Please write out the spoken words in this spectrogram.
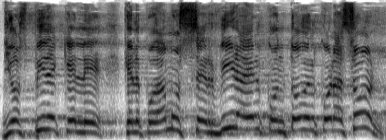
Dios pide que le, que le podamos servir a Él con todo el corazón.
